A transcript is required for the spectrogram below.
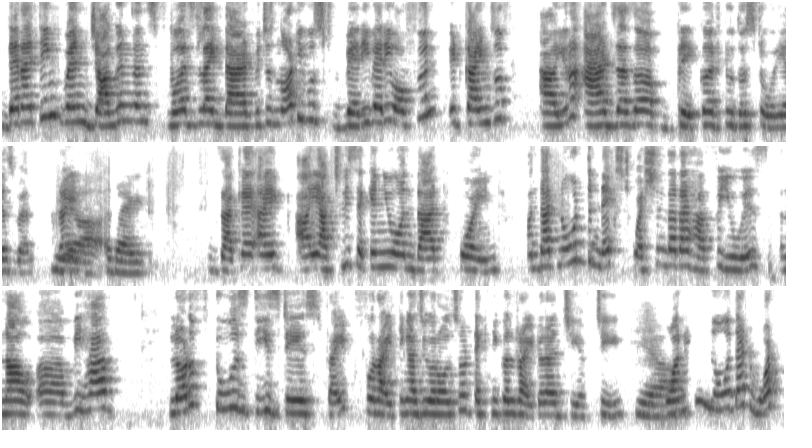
then I think when jargons and words like that, which is not used very very often, it kinds of uh, you know adds as a breaker to the story as well. Right Yeah, right. exactly i i actually second you on that point on that note the next question that i have for you is now uh, we have a lot of tools these days right for writing as you are also a technical writer at gfg Yeah. wanted to know that what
